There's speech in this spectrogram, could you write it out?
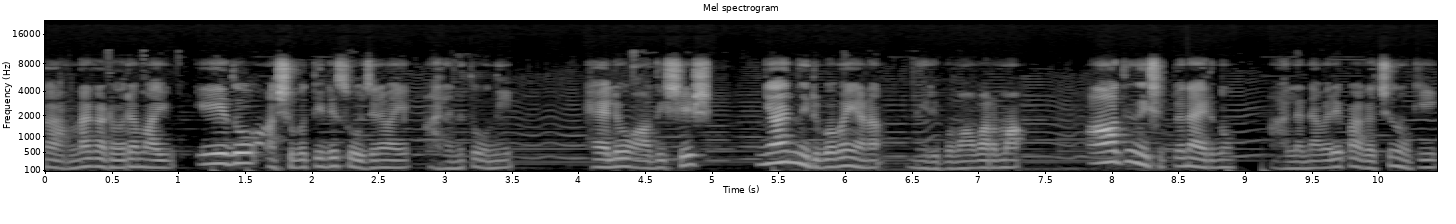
കർണകഠോരമായും ഏതോ അശുഭത്തിന്റെ സൂചനയായി അലന് തോന്നി. ഹലോ ആദിശേഷ് ഞാൻ നിരുപമയാണ്. നിരുപമ വർമ്മ. ആദ്യ നിശബ്ദനായിരുന്നു. അലൻ അവരെ പകച്ചു നോക്കി.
